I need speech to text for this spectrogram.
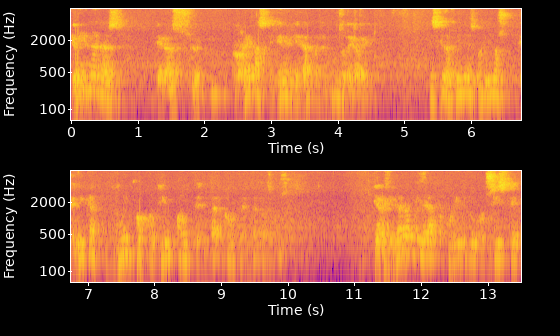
Y hoy uno de los, eh, problemas que tiene el liderazgo en el mundo de hoy es que los líderes políticos dedican muy poco tiempo a intentar comprender las cosas. Y al final un liderazgo político consiste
